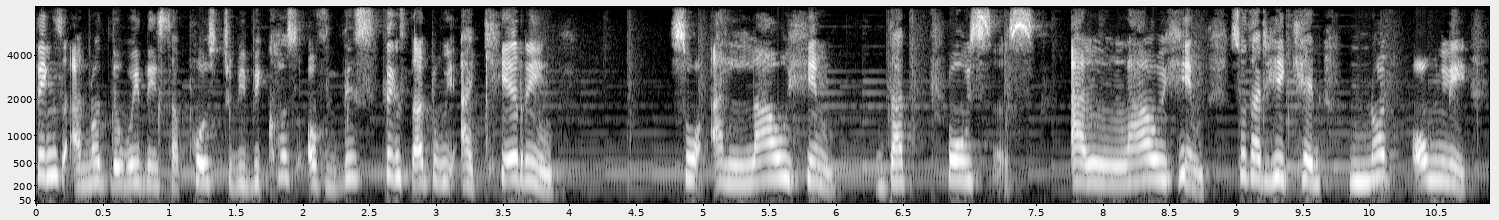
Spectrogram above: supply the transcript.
Things are not the way they're supposed to be because of these things that we are carrying so allow him that process. Allow him so that he can not only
